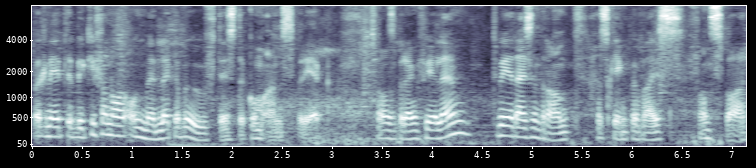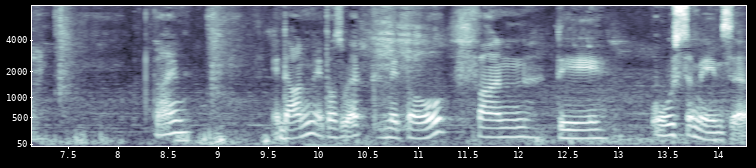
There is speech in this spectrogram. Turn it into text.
ook net 'n bietjie van haar onmiddellike behoeftes te kom aanspreek. So ons bring vir julle R2000 geskenkbewys van Spar. OK. En dan het ons ook met behulp van die awesome mense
